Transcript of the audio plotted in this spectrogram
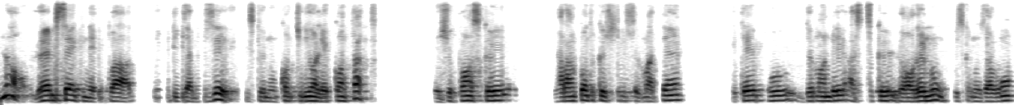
Non, le M5 n'est pas désabusé, puisque nous continuons les contacts. Et je pense que la rencontre que j'ai eue ce matin était pour demander à ce que l'on renoue, puisque nous avons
